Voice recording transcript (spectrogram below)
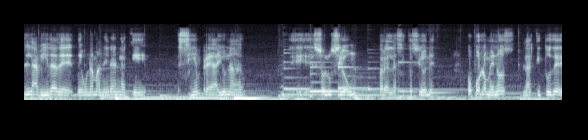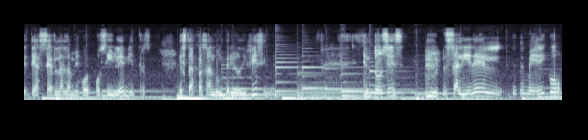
la vida de, de, una manera en la que siempre hay una eh, solución para las situaciones o por lo menos la actitud de, de hacerla la mejor posible mientras estás pasando un periodo difícil. Entonces salí del, del médico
